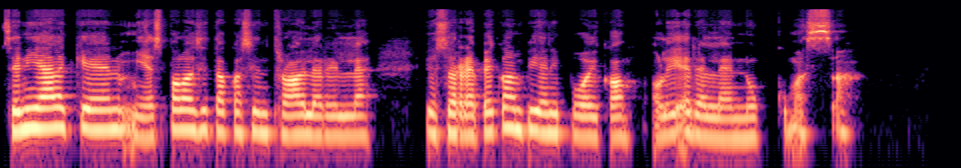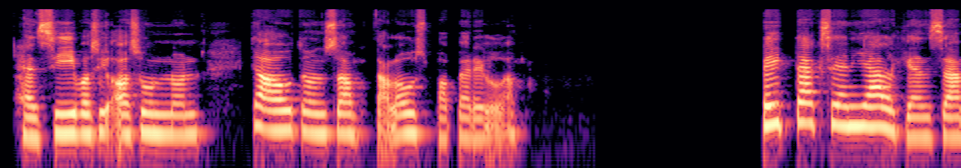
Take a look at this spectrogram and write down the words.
Sen jälkeen mies palasi takaisin trailerille, jossa Rebekan pieni poika oli edelleen nukkumassa. Hän siivosi asunnon ja autonsa talouspaperilla. Peittääkseen jälkensä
